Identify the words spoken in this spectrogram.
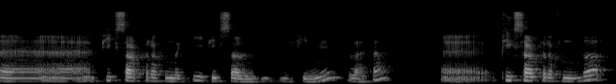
eee, Pixar tarafındaki Pixar'ın bir filmi zaten eee, Pixar tarafında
